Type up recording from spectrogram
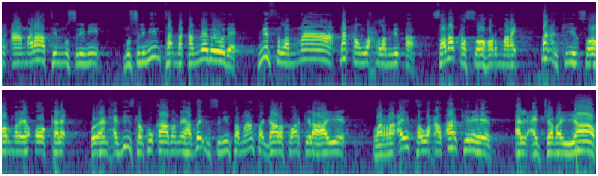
mucaamalaati اlmuslimiin muslimiinta dhaqamadooda mila maa dhaqan wax la mid ah sabaqa soo hormaray dhaqankii soo hormaray oo kale oo aan xadiiska ku qaadanay hadday muslimiinta maanta gaala ku arki lahaayeen. La ra'ayta waxaad arki laheed alcajabayaad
